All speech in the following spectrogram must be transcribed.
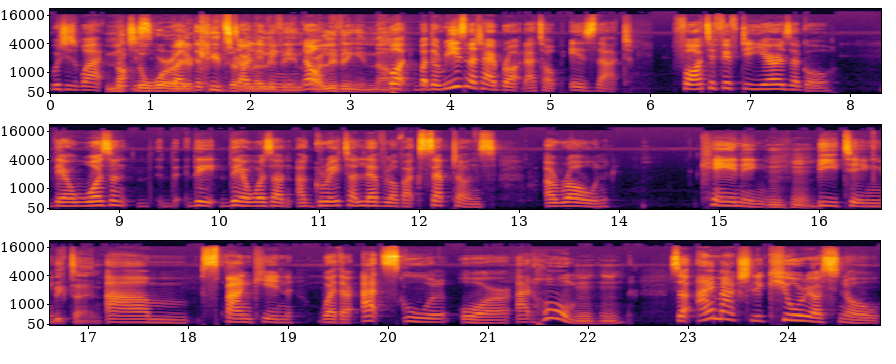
which is what Not the world what their the kids are gonna living live in now. or living in now. But but the reason that I brought that up is that 40, 50 years ago, there wasn't the there was an, a greater level of acceptance around caning, beating, Mm-hmm. Big time. Uh, spanking, whether at school or at home. Mm-hmm. So I'm actually curious now,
